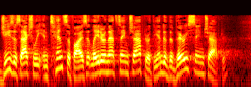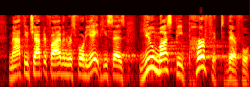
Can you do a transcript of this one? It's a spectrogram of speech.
Jesus actually intensifies it later in that same chapter. At the end of the very same chapter, Matthew chapter 5 and verse 48, he says, You must be perfect, therefore,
